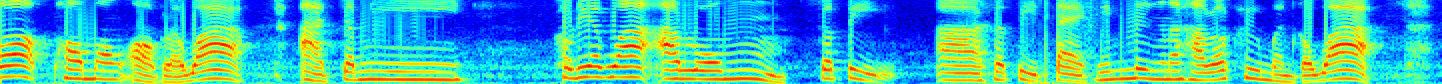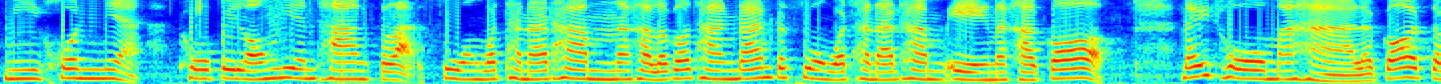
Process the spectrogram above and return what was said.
ก็พอมองออกแล้วว่า อาจจะมีเขาเรียกว่าอารมณ์สติ สติแตกนิดนึงนะคะก็คือเหมือนกับว่า มีคนเนี่ยโทรไปร้องเรียนทางกระทรวงวัฒนธรรมนะคะ แล้วก็ทางด้านกระทรวงวัฒนธรรมเองนะคะ ก็ได้โทรมาหาแล้วก็จะ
